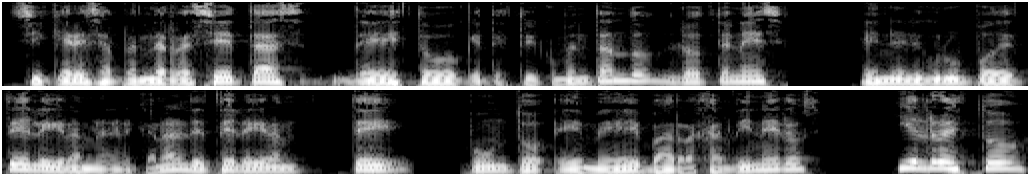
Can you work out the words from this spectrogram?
Si querés aprender recetas de esto que te estoy comentando, lo tenés en el grupo de Telegram, en el canal de Telegram t.me barra jardineros y el resto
